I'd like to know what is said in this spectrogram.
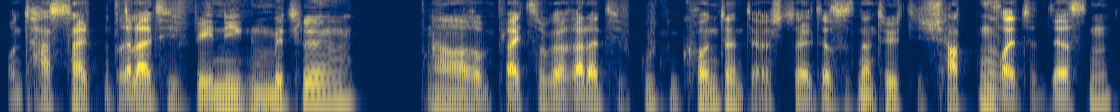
und hast halt mit relativ wenigen Mitteln äh, vielleicht sogar relativ guten Content erstellt. Das ist natürlich die Schattenseite dessen.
